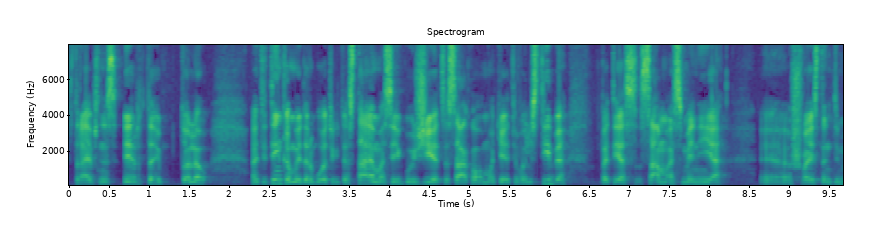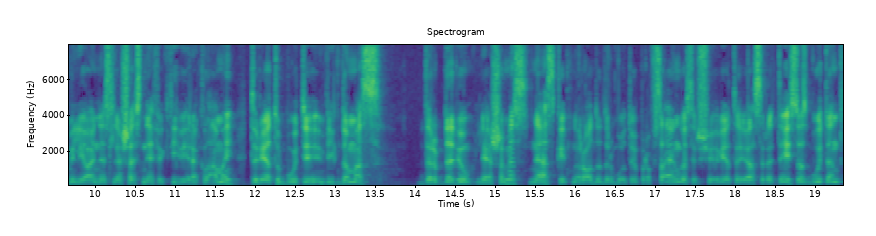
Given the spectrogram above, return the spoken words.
straipsnis ir taip toliau. Atitinkamai darbuotojų testavimas, jeigu už jį atsisako mokėti valstybė, paties sam asmenyje e, švaistanti milijoninės lėšas neefektyviai reklamai, turėtų būti vykdomas darbdavių lėšomis, nes, kaip nurodo darbuotojų profsąjungos ir šioje vietoje jos yra teisės, būtent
